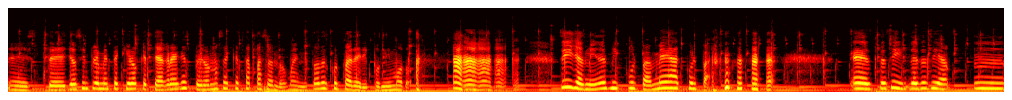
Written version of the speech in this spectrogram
Este, yo simplemente quiero que te agregues, pero no sé qué está pasando. Bueno, todo es culpa de Eri, pues ni modo. Sí, Yasmin, es mi culpa, mea culpa. este, sí, les decía, mm,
